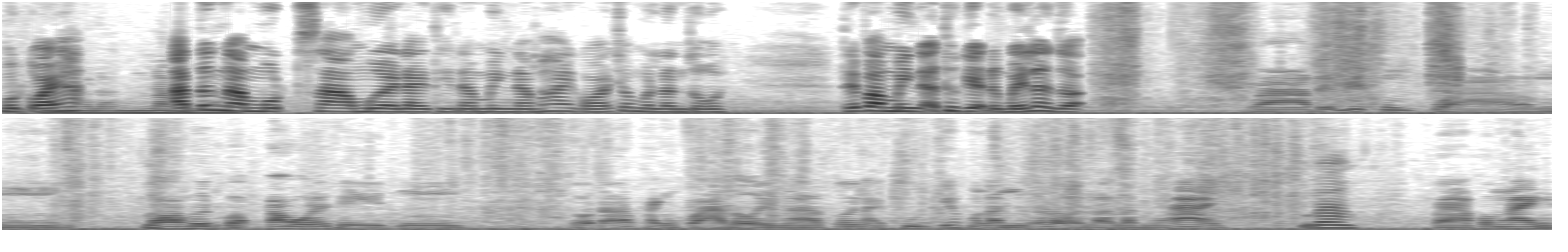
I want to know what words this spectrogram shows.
một gói, Một ha- lần, làm à tức lần. là một xào 10 này thì là mình làm hai gói cho một lần rồi. Thế và mình đã thực hiện được mấy lần rồi ạ? và đến lúc quả ừm, to hơn quả cau đấy thì ừm, nó đã thành quả rồi là tôi lại phun tiếp một lần nữa rồi là lần thứ hai Vâng, và hôm nay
